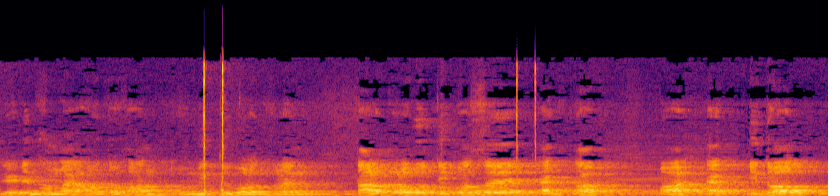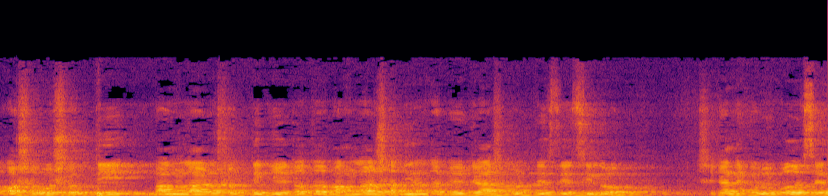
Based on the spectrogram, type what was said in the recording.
গ্রেডেন হামলায় আহত হন এবং মৃত্যুবরণ করেন, তার পরবর্তী পর্যায়ে এক ধাপ বা একটি দল অশুভ শক্তি, বাংলার শক্তিকে তথা বাংলার স্বাধীনতাকে গ্রাস করতে চেয়েছিল। সেখানে কবি বলেছেন,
